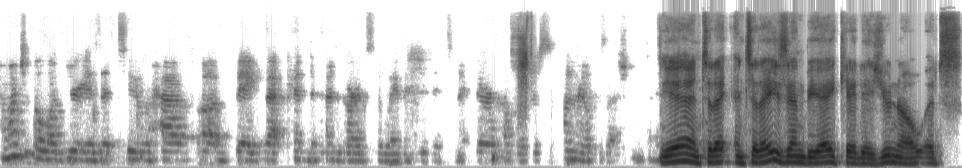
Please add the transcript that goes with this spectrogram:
How much of a luxury is it to have a big that can defend guards the way that he did tonight? There are a couple of just unreal possessions. Yeah, and today in today's NBA, Katie, as you know, it's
